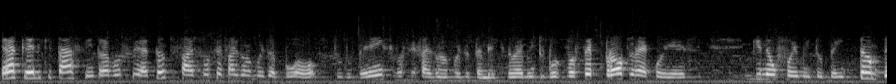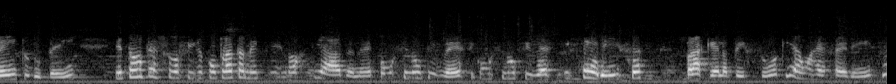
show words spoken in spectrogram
É aquele que está assim, para você, é tanto faz, se você faz uma coisa boa, tudo bem, se você faz uma coisa também que não é muito boa, que você próprio reconhece que não foi muito bem, também tudo bem. Então a pessoa fica completamente desnorteada, né? Como se não tivesse, como se não fizesse diferença para aquela pessoa que é uma referência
